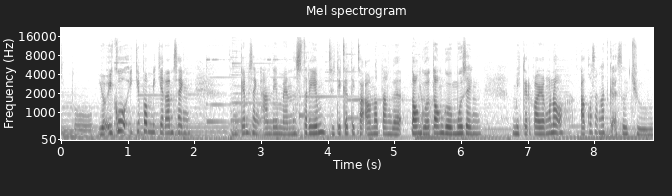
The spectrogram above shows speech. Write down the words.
gitu. Yo iku iki pemikiran sing mungkin sing anti mainstream jadi ketika ono tangga tonggo tonggomu sing mikir kayak ngono aku sangat gak setuju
